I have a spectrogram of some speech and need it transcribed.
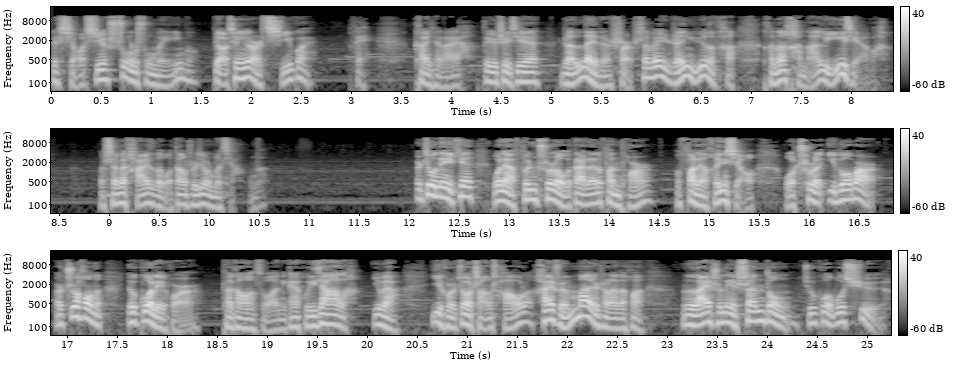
这小西竖了竖眉毛，表情有点奇怪。看起来呀，对于这些人类的事儿，身为人鱼的他可能很难理解吧。身为孩子的我当时就这么想的。而就那天，我俩分吃了我带来的饭团饭量很小，我吃了一多半而之后呢，又过了一会儿，他告诉我你该回家了，因为啊，一会儿就要涨潮了，海水漫上来的话，来时那山洞就过不去了。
